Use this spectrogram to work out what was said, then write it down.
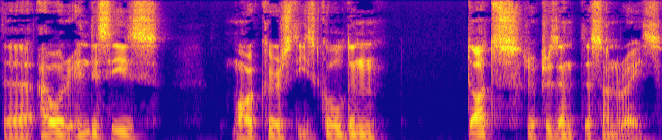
the hour indices, markers, these golden dots represent the sun rays.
